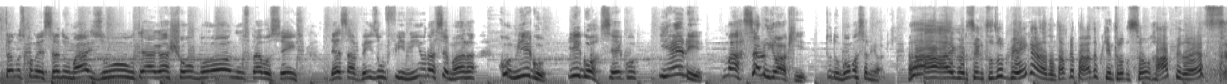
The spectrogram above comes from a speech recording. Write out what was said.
Estamos começando mais um TH Show bônus para vocês. Dessa vez um fininho da semana comigo, Igor Seco, e ele, Marcelo Iocchi. Tudo bom, Marcelo Iocchi? Ah, Igor Seco, tudo bem, cara? Não tava preparado porque introdução rápida é essa.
